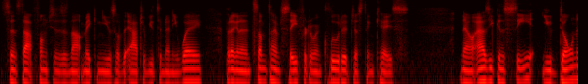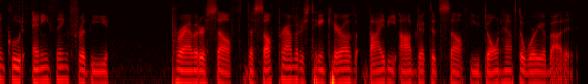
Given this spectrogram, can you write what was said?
since that function is not making use of the attributes in any way but again it's sometimes safer to include it just in case. Now as you can see you don't include anything for the parameter self. The self parameter is taken care of by the object itself. You don't have to worry about it.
